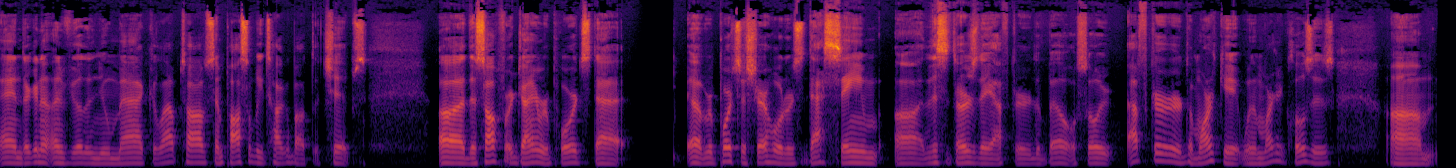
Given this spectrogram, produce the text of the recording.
and they're going to unveil the new Mac laptops and possibly talk about the chips. Uh, the software giant reports that uh, reports to shareholders that same uh, this Thursday after the bell. So after the market, when the market closes, um,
